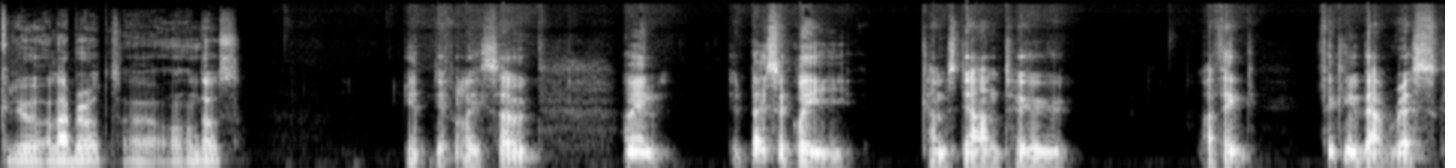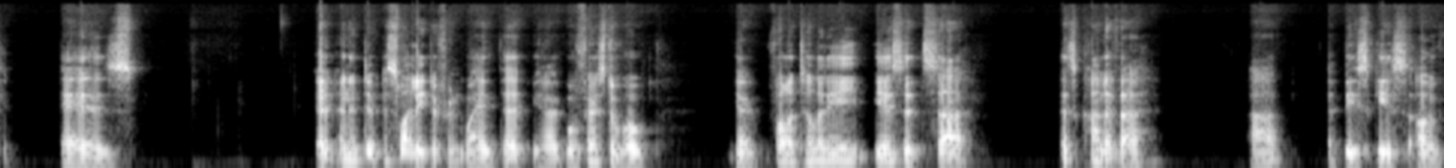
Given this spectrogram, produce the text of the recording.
could you elaborate uh, on those? Yep, definitely. So, I mean, it basically comes down to, I think, thinking about risk as in a, a, slightly different way. That you know, well, first of all, you know, volatility. Yes, it's uh, it's kind of a uh, a best guess of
